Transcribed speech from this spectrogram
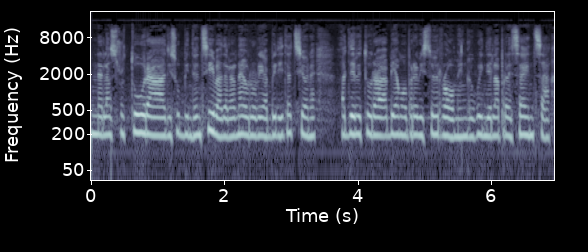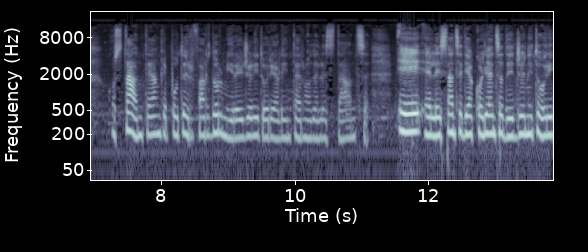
nella struttura di subintensiva della neuroriabilitazione addirittura abbiamo previsto il roaming, quindi la presenza costante anche poter far dormire i genitori all'interno delle stanze e le stanze di accoglienza dei genitori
